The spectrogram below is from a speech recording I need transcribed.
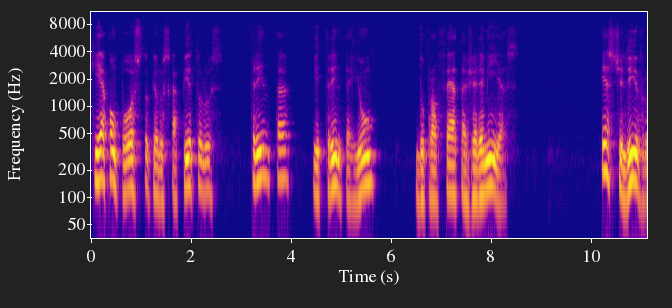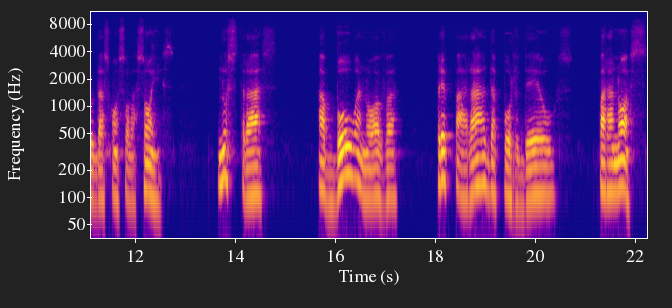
que é composto pelos capítulos 30 e 31 do profeta Jeremias. Este livro das Consolações nos traz a boa nova preparada por Deus para nós.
